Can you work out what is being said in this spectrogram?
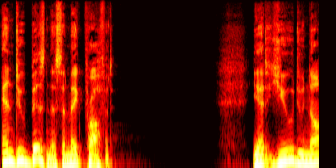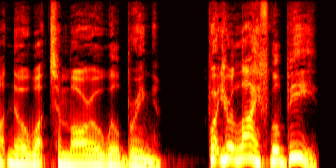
and do business and make profit. Yet you do not know what tomorrow will bring, what your life will be.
